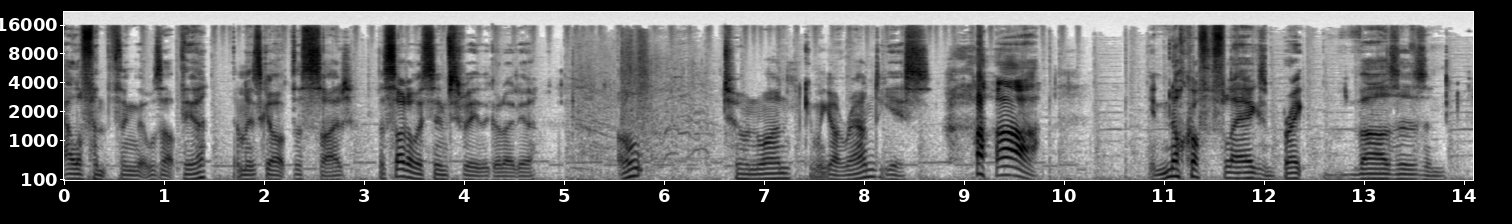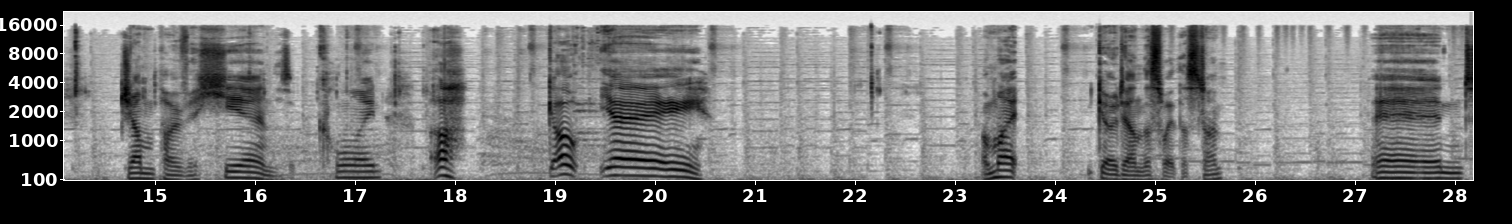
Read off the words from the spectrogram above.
elephant thing that was up there. And let's go up this side. This side always seems to be the good idea. Oh, two and one. Can we go around? Yes. Ha ha! You knock off the flags and break vases and jump over here and there's a coin. Ah! Oh, go! Yay! I might go down this way this time. And...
